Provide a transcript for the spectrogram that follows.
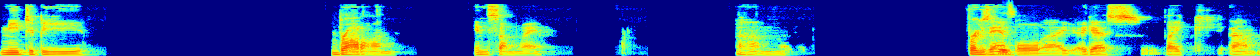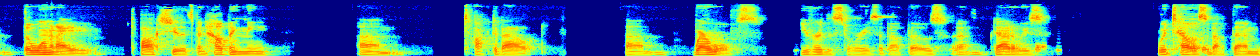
need to be brought on in some way. Um, for example, I, I guess like um, the woman I talked to that's been helping me um, talked about um, werewolves. You've heard the stories about those. Um, Dad always would tell us about them.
